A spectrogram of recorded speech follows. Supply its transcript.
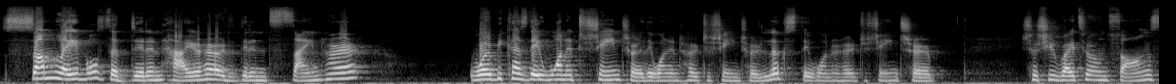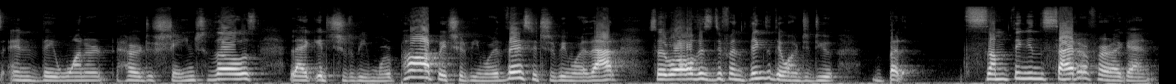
some labels that didn't hire her or that didn't sign her were because they wanted to change her. They wanted her to change her looks. They wanted her to change her. So she writes her own songs and they wanted her to change those. Like it should be more pop, it should be more this, it should be more that. So there were all these different things that they wanted to do. But something inside of her again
